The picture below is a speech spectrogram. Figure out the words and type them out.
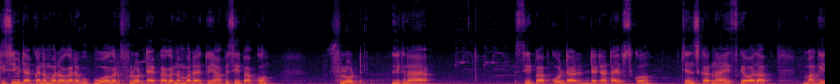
किसी भी टाइप का नंबर हो, अगर वो अगर फ्लोट टाइप का अगर नंबर है तो यहाँ पे सिर्फ़ आपको फ्लोट लिखना है। सिर्फ़ आपको डेटा टाइप्स को चेंज करना है। इसके बाद आप बाकी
